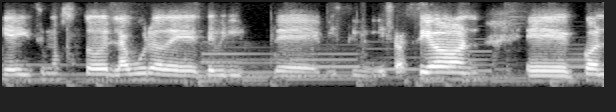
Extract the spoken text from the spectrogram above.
que, hicimos todo el laburo de, visibilización, eh, con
